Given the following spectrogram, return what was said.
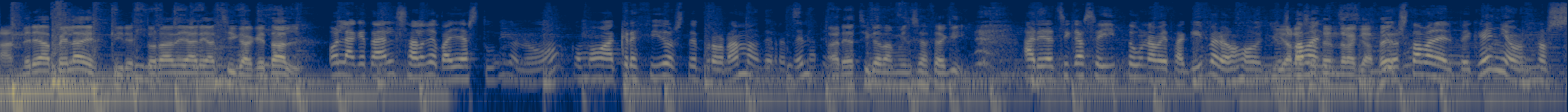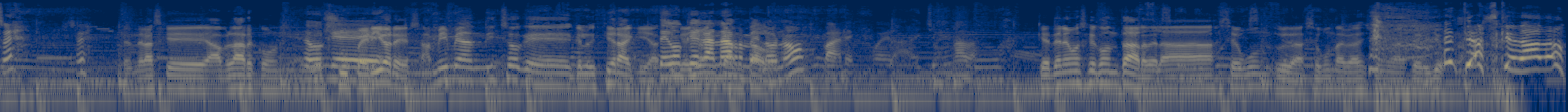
Andrea Peláez, directora de Área Chica, ¿qué tal? Hola, ¿qué tal? Salgue, vaya estudio, ¿no? ¿Cómo ha crecido este programa de repente? Área Chica también se hace aquí. Área Chica se hizo una vez aquí, pero yo, Y ahora estaba, se tendrá en, que hacer. yo estaba en el pequeño, no sé. no sé. Tendrás que hablar con Tengo los que- superiores. A mí me han dicho que, que lo hiciera aquí. así Tengo que ganármelo, encantado. ¿no? Vale, bueno, nada. ¿Qué tenemos que contar de la segunda... Uy, la segunda que yo. ¿Te has quedado?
